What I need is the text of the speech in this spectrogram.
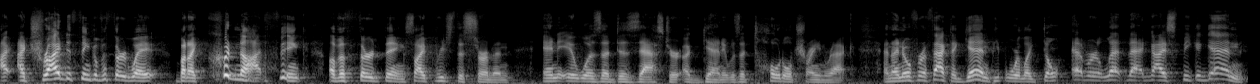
I, I tried to think of a third way, but I could not think of a third thing. So I preached this sermon, and it was a disaster again. It was a total train wreck. And I know for a fact, again, people were like, don't ever let that guy speak again.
